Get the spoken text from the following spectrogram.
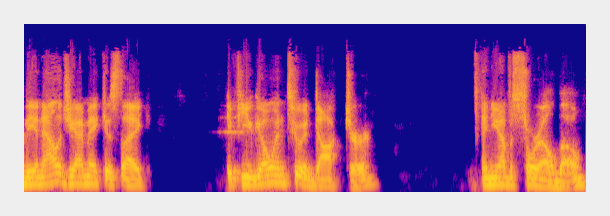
the analogy I make is like if you go into a doctor and you have a sore elbow,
